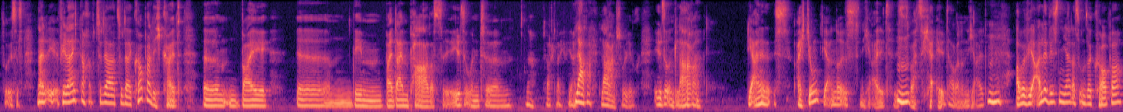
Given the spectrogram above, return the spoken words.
so ist es. Nein, eh, vielleicht noch zu der, zu der Körperlichkeit ähm, bei ähm, dem, bei deinem Paar, das Ilse und ähm, na, sag gleich, wie heißt Lara. Lara, Entschuldigung. Ilse und Lara. Die eine ist recht jung, die andere ist nicht alt. Sie ist zwar sicher älter, aber noch nicht alt. Aber wir alle wissen ja, dass unser Körper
